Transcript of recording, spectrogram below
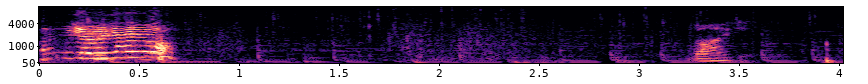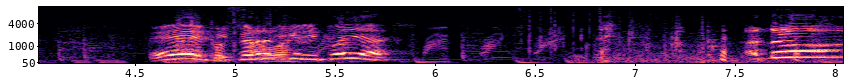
¡Ay, que me caigo! Ay. ¡Eh, por mi perro es favor. gilipollas! ¡Ah, no!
